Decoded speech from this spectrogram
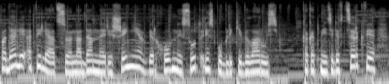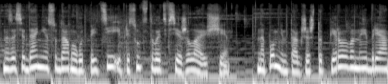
подали апелляцию на данное решение в Верховный суд Республики Беларусь. Как отметили в церкви, на заседание суда могут прийти и присутствовать все желающие. Напомним также, что 1 ноября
